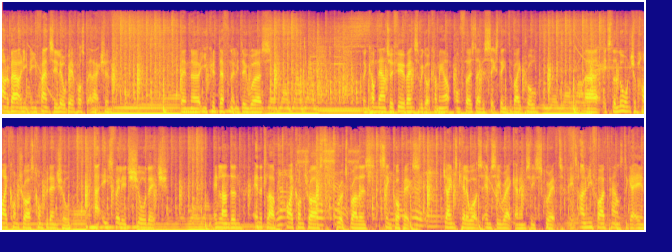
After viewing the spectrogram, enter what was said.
Out and about and you, you fancy a little bit of hospital action, then uh, you could definitely do worse than come down to a few events that we've got coming up on Thursday, the 16th of April. Uh, it's the launch of High Contrast Confidential at East Village, Shoreditch, in London, in the club. High Contrast, Brooks Brothers, Syncopics, James Kilowatts, MC Rec, and MC Script. It's only £5 to get in.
